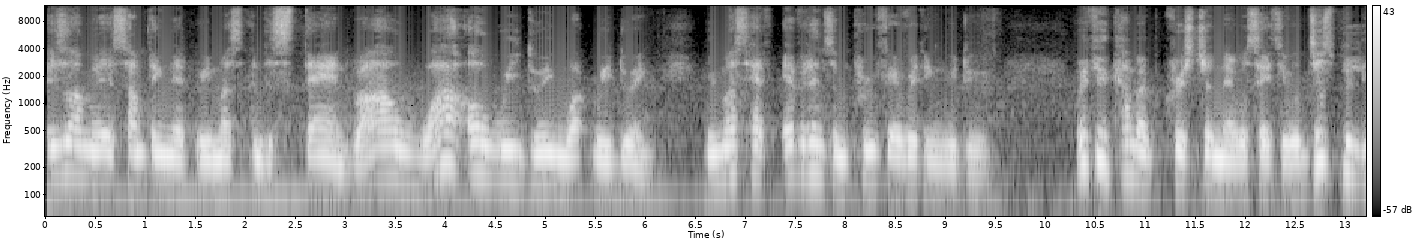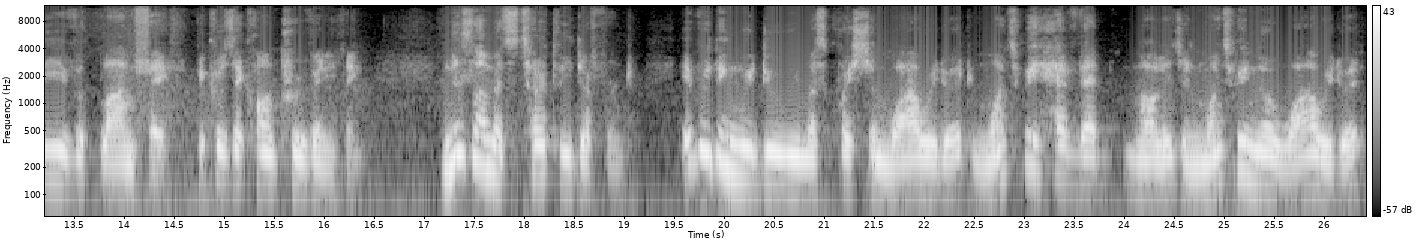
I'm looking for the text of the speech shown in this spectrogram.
Islam is something that we must understand. Why, why are we doing what we're doing? We must have evidence and proof everything we do. If you come a Christian, they will say to you, well, just believe with blind faith because they can't prove anything. In Islam, it's totally different. Everything we do, we must question why we do it. And once we have that knowledge and once we know why we do it,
